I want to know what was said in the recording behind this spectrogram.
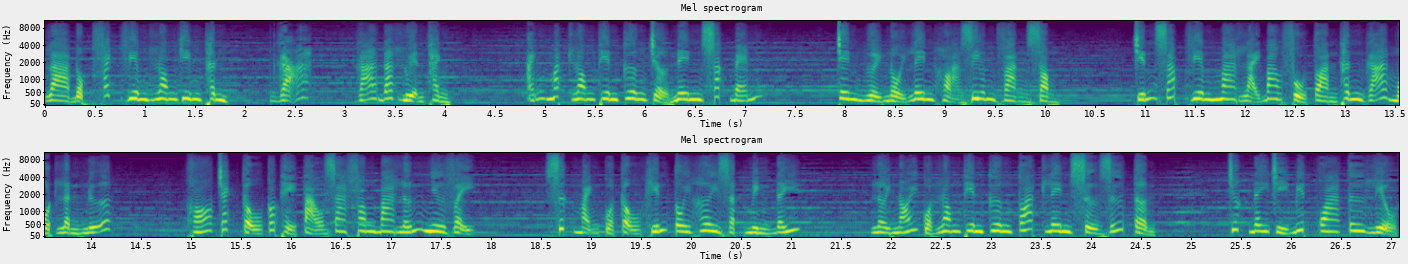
là độc phách viêm long kim thân. Gã, gã đã luyện thành. Ánh mắt long thiên cương trở nên sắc bén. Trên người nổi lên hỏa diêm vàng ròng. Chiến giáp viêm ma lại bao phủ toàn thân gã một lần nữa. Khó trách cậu có thể tạo ra phong ba lớn như vậy. Sức mạnh của cậu khiến tôi hơi giật mình đấy. Lời nói của Long Thiên Cương toát lên sự dữ tợn. Trước đây chỉ biết qua tư liệu.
